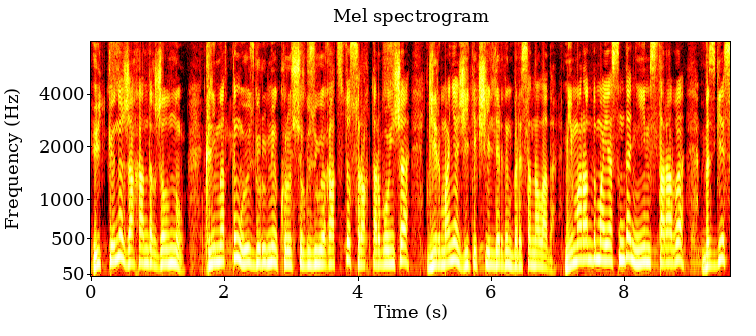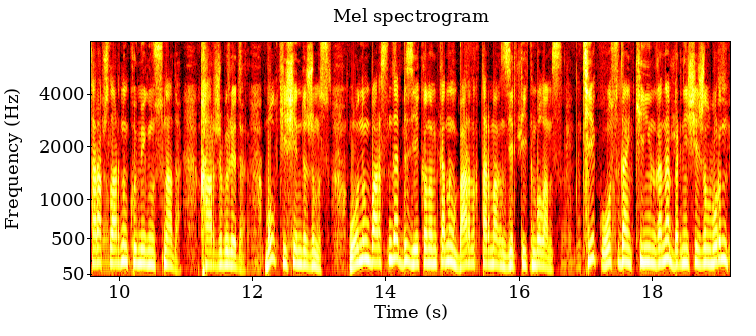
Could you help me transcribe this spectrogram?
Өйткені жаһандық жылыну климаттың өзгеруімен күрес жүргізуге қатысты сұрақтар бойынша германия жетекші елдердің бірі саналады. Меморандум аясында неміс тарабы бізге сарапшылардың көмегін ұсынады қаржы бөледі. Бұл кешенді жұмыс. Оның барысында біз экономиканың барлық тармағын зерттейтін боламыз. Тек осыдан кейін ғана бірнеше жыл бұрын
